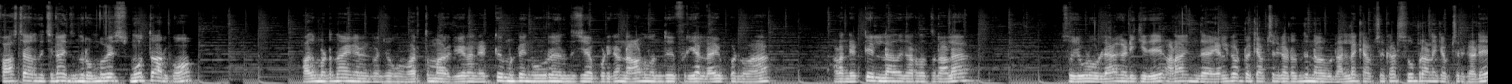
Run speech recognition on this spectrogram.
ஃபாஸ்ட்டாக இருந்துச்சுன்னா இது வந்து ரொம்பவே ஸ்மூத்தாக இருக்கும். அது மட்டும்தான் எனக்கு கொஞ்சம் வருத்தமாக இருக்குது ஏன்னா நெட்டு மட்டும் எங்கள் ஊரில் இருந்துச்சு அப்படின்னா நானும் வந்து ஃப்ரீயாக லைவ் பண்ணுவேன். ஆனால் நெட்டு இல்லாத காரணத்தினால ஸோ இவ்வளோ லேக் அடிக்குது. ஆனால் இந்த எல்கோட்டோ கேப்சர் கார்டு வந்து நான் நல்ல கேப்சர் கார்டு சூப்பரான கேப்சர் கார்டு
